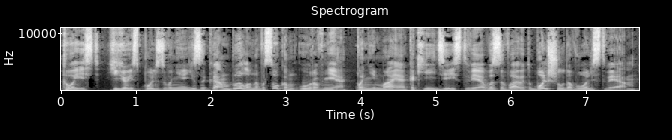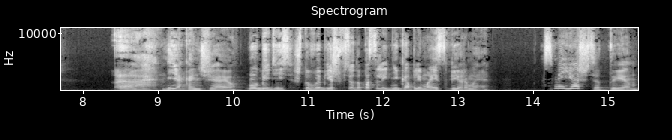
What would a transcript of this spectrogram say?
То есть, ее использование языка было на высоком уровне, понимая, какие действия вызывают больше удовольствия. Ах, я кончаю. Убедись, что выпьешь все до последней капли моей спермы. Смеешься ты?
